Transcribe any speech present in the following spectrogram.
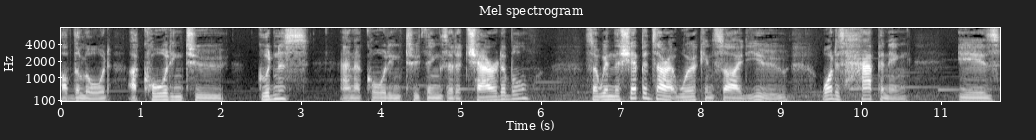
of the Lord according to goodness and according to things that are charitable. So when the shepherds are at work inside you, what is happening is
